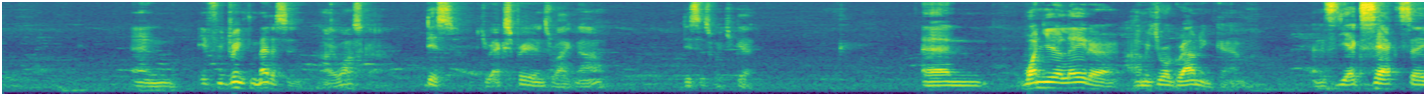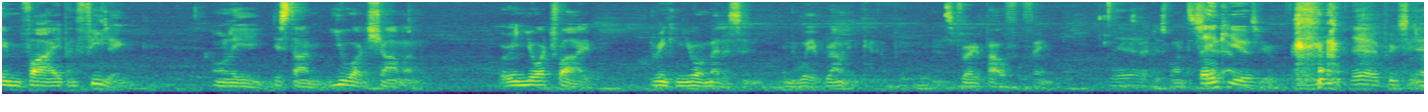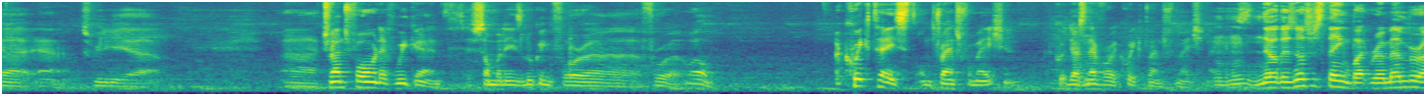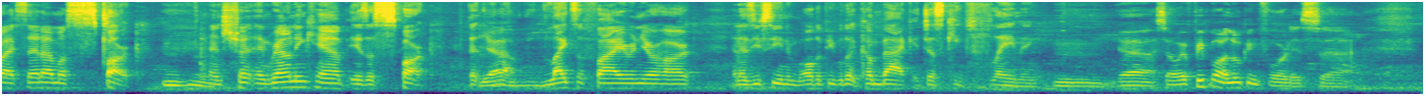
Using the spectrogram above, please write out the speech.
And if we drink the medicine, ayahuasca, this, you experience right now, this is what you get. And one year later, I'm at your grounding camp, and it's the exact same vibe and feeling. Only this time, you are the shaman. We're in your tribe, drinking your medicine in the way of grounding camp. And it's a very powerful thing. So I just wanted to Thank you. you. Yeah, I appreciate it. yeah, yeah, it's really a uh, transformative weekend. If somebody is looking for a, for well, a quick taste on transformation, there's never a quick transformation. I guess. Mm-hmm. No, there's no such thing. But remember, I said I'm a spark, mm-hmm. and stre- and grounding camp is a spark that Yeah. lights a fire in your heart. And as you've seen, all the people that come back, it just keeps flaming. Mm-hmm. Yeah, so if people are looking for this uh,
